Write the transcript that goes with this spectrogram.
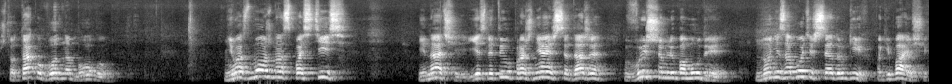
что так угодно Богу. Невозможно спастись иначе, если ты упражняешься даже в высшем любомудрии, но не заботишься о других, погибающих,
